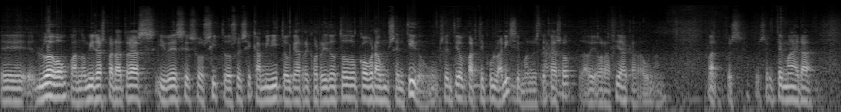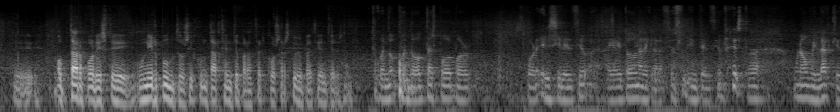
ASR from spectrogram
eh, luego cuando miras para atrás y ves esos hitos, ese caminito que has recorrido, todo cobra un sentido, un sentido particularísimo, en este caso la biografía de cada uno. Bueno, pues, pues, el tema era eh, optar por este, unir puntos y juntar gente para hacer cosas que me parecía interesante. Cuando, cuando optas por, por, por el silencio, hay toda una declaración de intenciones, toda una humildad que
